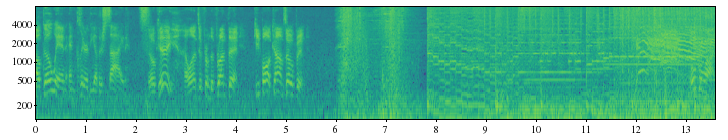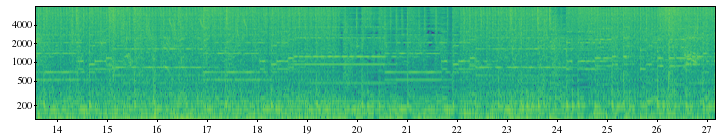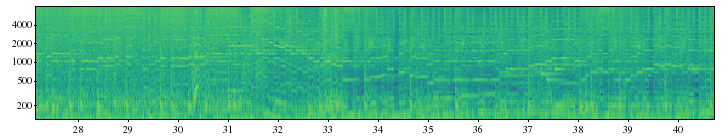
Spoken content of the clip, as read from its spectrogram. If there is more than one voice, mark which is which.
Speaker 1: I'll go in and clear the other side.
Speaker 2: Okay, I'll enter from the front then. Keep all comms open.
